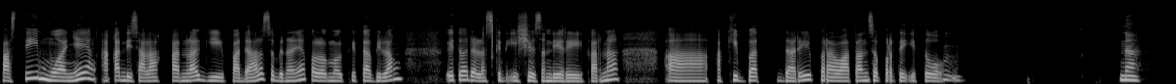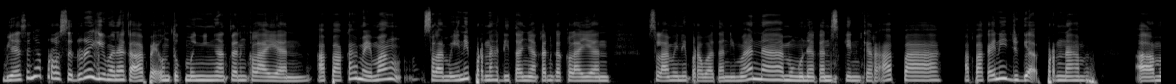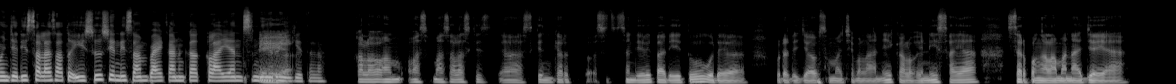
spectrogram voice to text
pasti muanya yang akan disalahkan lagi. Padahal sebenarnya kalau mau kita bilang itu adalah skin issue sendiri karena, eee, akibat dari perawatan seperti itu. Mhm. Nah, biasanya prosedurnya gimana Kak Ape untuk mengingatkan klien? Apakah memang selama ini pernah ditanyakan ke klien, selama ini perawatan di mana, menggunakan skincare apa? Apakah ini juga pernah, eee, menjadi salah satu isu yang disampaikan ke klien sendiri Iya. gitu loh? Kalau, mas masalah skincare se sendiri tadi itu udah udah dijawab sama Cimelani, kalau ini saya share pengalaman aja ya.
